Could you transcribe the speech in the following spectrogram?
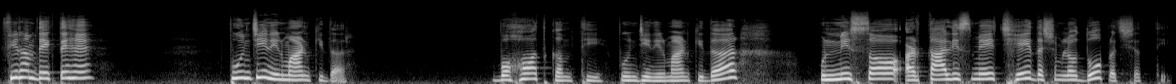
फिर हम देखते हैं, पूंजी निर्माण की दर। बहुत कम थी पूंजी निर्माण की दर। 1948 में 6.2 प्रतिशत थी,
